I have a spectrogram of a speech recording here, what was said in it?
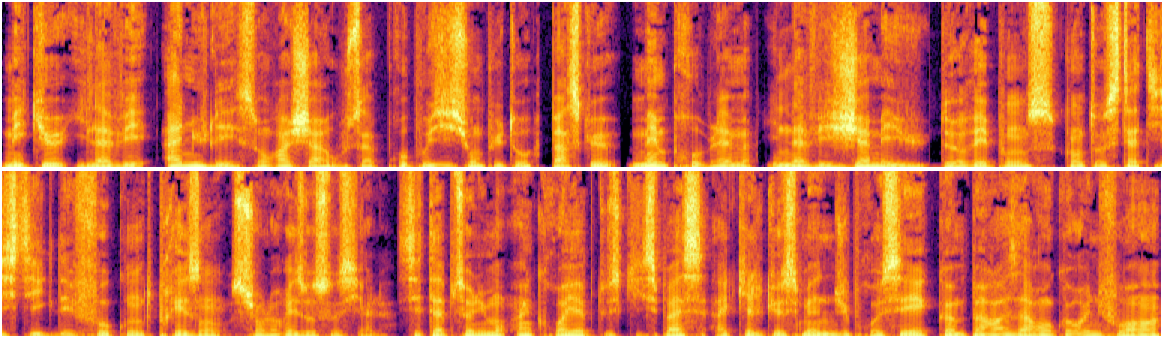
mais qu'il avait annulé son rachat, ou sa proposition plutôt, parce que, même problème, il n'avait jamais eu de réponse quant aux statistiques des faux comptes présents sur le réseau social. C'est absolument incroyable tout ce qui se passe à quelques semaines du procès, comme par hasard encore une fois. Hein.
